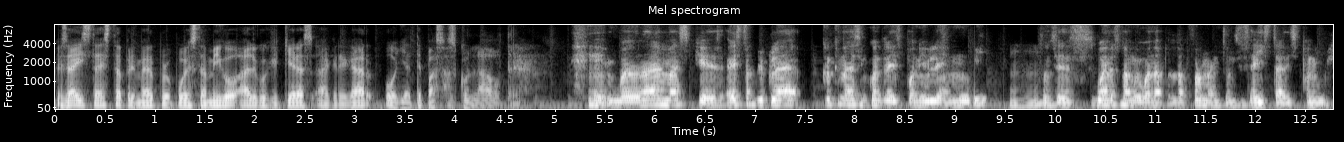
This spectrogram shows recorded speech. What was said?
Pues ahí está esta primera propuesta, amigo. ¿Algo que quieras agregar o ya te pasas con la otra? bueno, nada más que esta película creo que nada se encuentra disponible en Movie. Entonces, bueno, es una muy buena plataforma, entonces ahí está disponible.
